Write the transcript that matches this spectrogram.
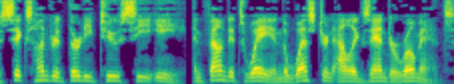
632 CE, and found its way in the Western Alexander Romance.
